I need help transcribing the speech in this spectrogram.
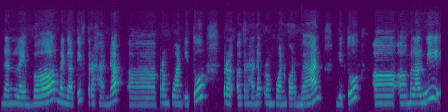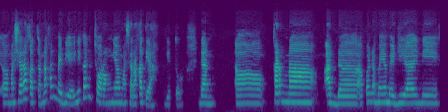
dan label negatif terhadap uh, perempuan itu per, uh, terhadap perempuan korban gitu uh, uh, melalui uh, masyarakat. Karena kan media ini kan corongnya masyarakat ya gitu. Dan uh, karena ada apa namanya media ini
